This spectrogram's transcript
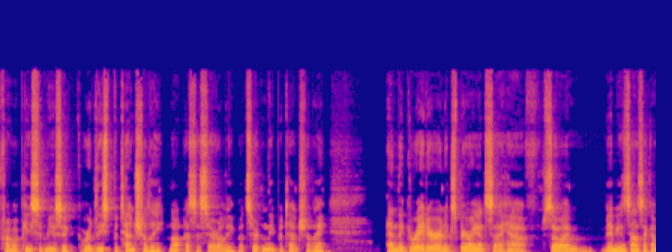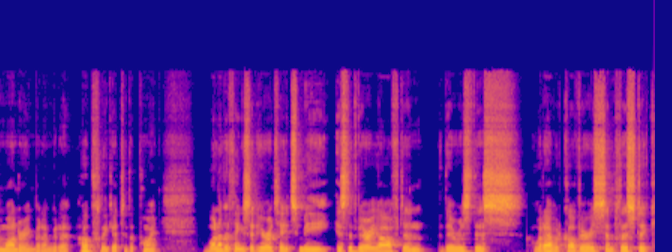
from a piece of music, or at least potentially, not necessarily, but certainly potentially, and the greater an experience I have. So I'm maybe mm-hmm. it sounds like I'm wandering, but I'm going to hopefully get to the point. One of the things that irritates me is that very often there is this what I would call very simplistic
